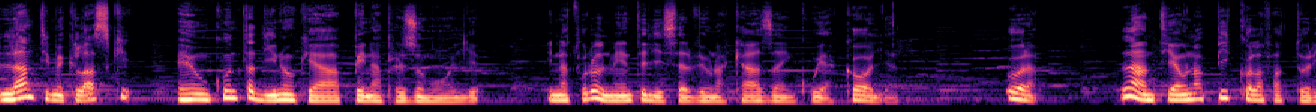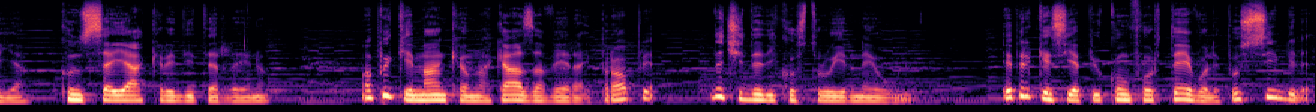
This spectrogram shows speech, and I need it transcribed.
Lanti McCluskey è un contadino che ha appena preso moglie e naturalmente gli serve una casa in cui accoglierla. Ora, Lanti ha una piccola fattoria con 6 acri di terreno, ma poiché manca una casa vera e propria, decide di costruirne una. E perché sia più confortevole possibile,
